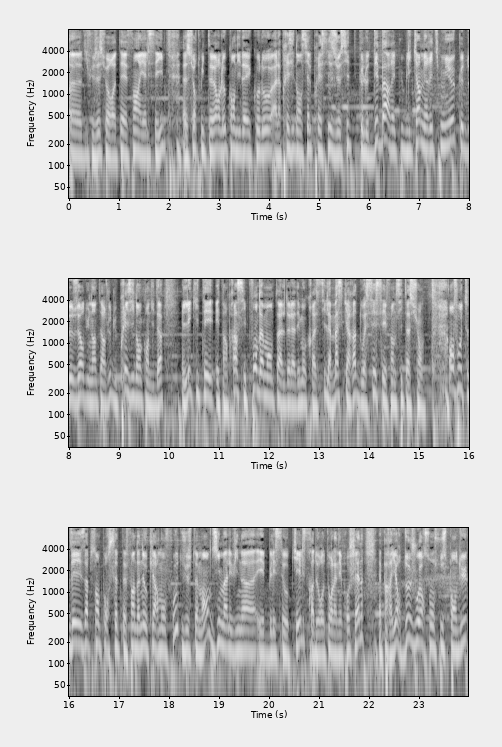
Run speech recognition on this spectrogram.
euh, diffusé sur TF1 et LCI. Euh, sur Twitter, le candidat écolo à la présidentielle précise, je cite, que le débat républicain mérite mieux que deux heures d'une interview du président candidat. L'équité est un principe fondamental de la démocratie. La mascarade doit cesser. Fin de citation. En foot, des absents pour cette fin d'année au Clermont Foot, justement. Jim Alevina est blessé au pied. Il sera de retour l'année prochaine. Par ailleurs, deux joueurs sont suspendus.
